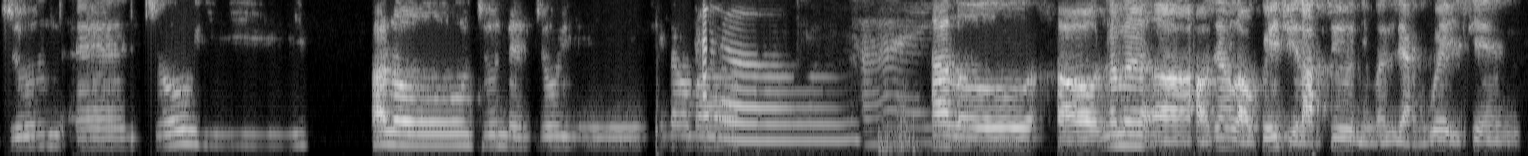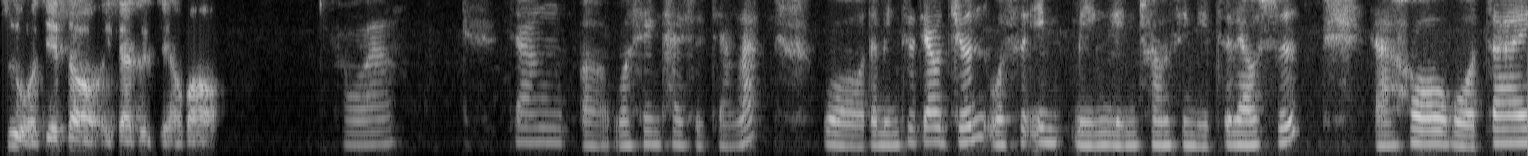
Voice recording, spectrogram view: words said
June and Joey。Hello，June and Joey，听到吗？Hello，Hi。Hello，好，那么呃，好像老规矩啦，就你们两位先自我介绍一下自己，好不好？好啊。这样，呃，我先开始讲啦。我的名字叫 June，我是一名临床心理治疗师。然后我在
